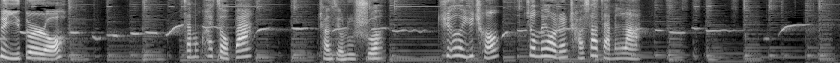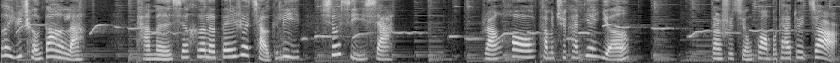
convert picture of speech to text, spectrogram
的一对儿哦！咱们快走吧，长颈鹿说。去鳄鱼城就没有人嘲笑咱们啦。鳄鱼城到了，他们先喝了杯热巧克力，休息一下，然后他们去看电影。但是情况不太对劲儿，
